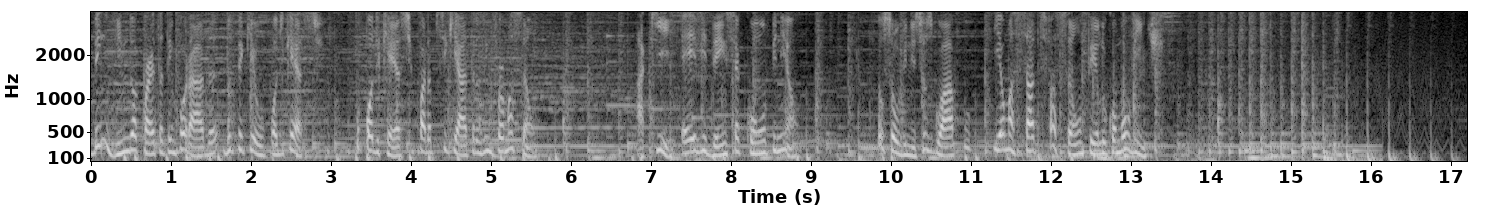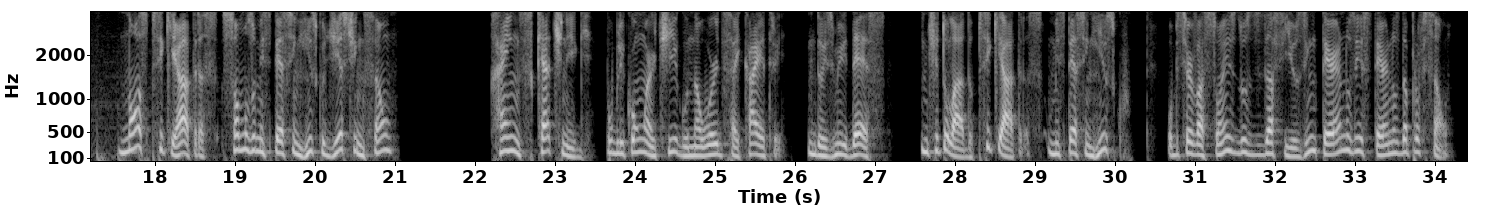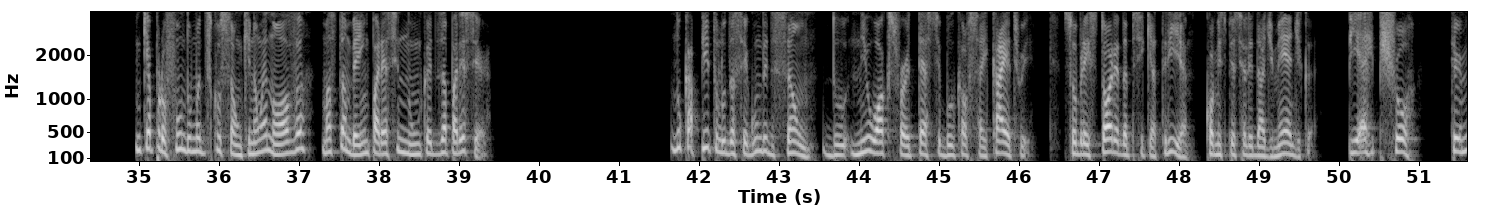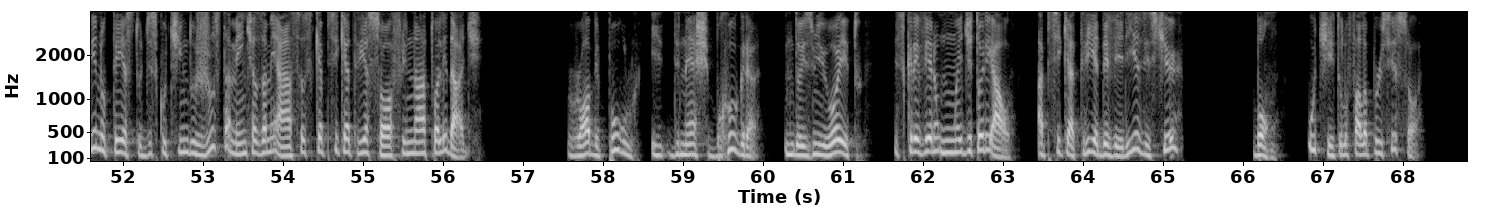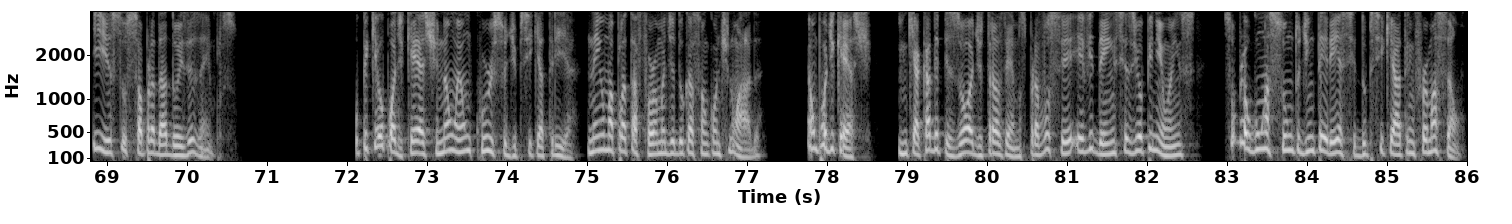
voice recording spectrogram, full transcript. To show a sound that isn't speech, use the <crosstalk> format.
Bem-vindo à quarta temporada do PQU Podcast, o podcast para psiquiatras em formação. Aqui é evidência com opinião. Eu sou Vinícius Guapo e é uma satisfação tê-lo como ouvinte. Nós, psiquiatras, somos uma espécie em risco de extinção? Heinz Ketchnig publicou um artigo na World Psychiatry em 2010 intitulado Psiquiatras, uma espécie em risco? Observações dos desafios internos e externos da profissão, em que aprofunda uma discussão que não é nova, mas também parece nunca desaparecer. No capítulo da segunda edição do New Oxford Textbook of Psychiatry sobre a história da psiquiatria como especialidade médica, Pierre Pichot termina o texto discutindo justamente as ameaças que a psiquiatria sofre na atualidade. Rob Poole e Dinesh Brugra, em 2008, escreveram um editorial: A psiquiatria deveria existir? Bom, o título fala por si só. E isso só para dar dois exemplos. O PQ Podcast não é um curso de psiquiatria, nem uma plataforma de educação continuada. É um podcast em que a cada episódio trazemos para você evidências e opiniões sobre algum assunto de interesse do psiquiatra em formação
